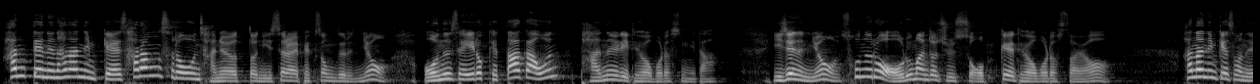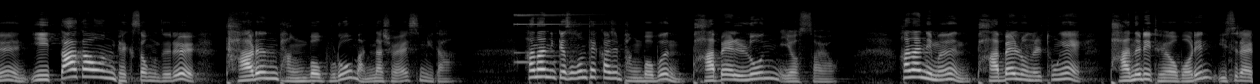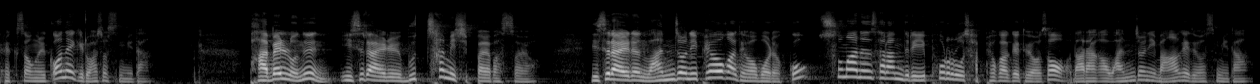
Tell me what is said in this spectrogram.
한때는 하나님께 사랑스러운 자녀였던 이스라엘 백성들은요, 어느새 이렇게 따가운 바늘이 되어버렸습니다. 이제는요, 손으로 어루만져 줄 수 없게 되어버렸어요. 하나님께서는 이 따가운 백성들을 다른 방법으로 만나셔야 했습니다. 하나님께서 선택하신 방법은 바벨론이었어요. 하나님은 바벨론을 통해 바늘이 되어버린 이스라엘 백성을 꺼내기로 하셨습니다. 바벨론은 이스라엘을 무참히 짓밟았어요. 이스라엘은 완전히 폐허가 되어버렸고 수많은 사람들이 포로로 잡혀가게 되어서 나라가 완전히 망하게 되었습니다.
